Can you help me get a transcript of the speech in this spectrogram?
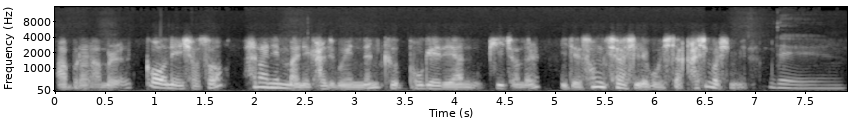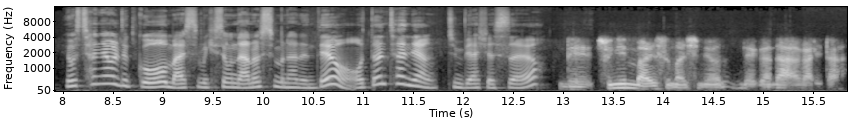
아브라함을 꺼내셔서 하나님만이 가지고 있는 그 복에 대한 비전을 이제 성취하시려고 시작하신 것입니다. 네. 여기서 찬양을 듣고 말씀을 계속 나눴으면 하는데요. 어떤 찬양 준비하셨어요? 네, 주님 말씀하시면 내가 나아가리다.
